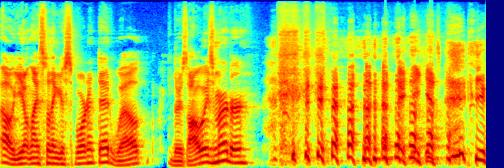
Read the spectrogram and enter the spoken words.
Oh, you don't like something your subordinate did? Well, there's always murder. yes, you,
